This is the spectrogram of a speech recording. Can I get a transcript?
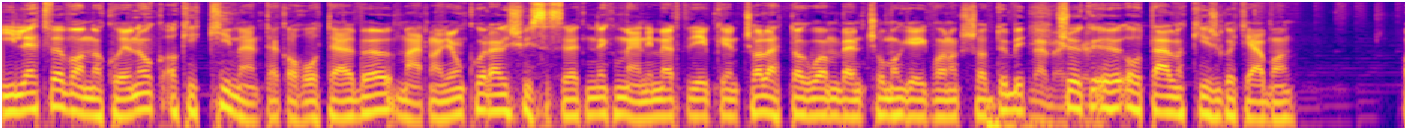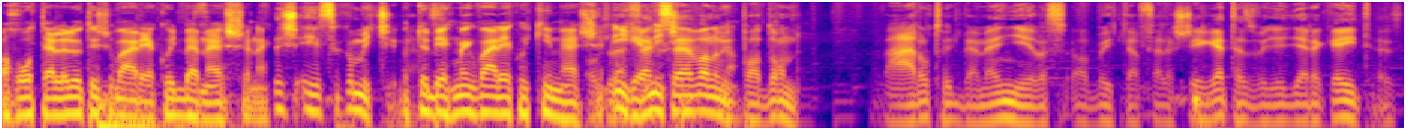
Illetve vannak olyanok, akik kimentek a hotelből már nagyon korán, és vissza szeretnének menni, mert egyébként családtag van bent, csomagjaik vannak, stb. Nem és ők ö, ott állnak kisgatyában a hotel előtt, és várják, hogy bemehessenek. És éjszaka mit csinálsz? Többiek meg várják, hogy kimehessenek. Ott Igen, mit lefekszel valami csinálnak? padon? Várod, hogy bemenjél az, abba itt a feleségedhez, vagy a gyerekeidhez?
